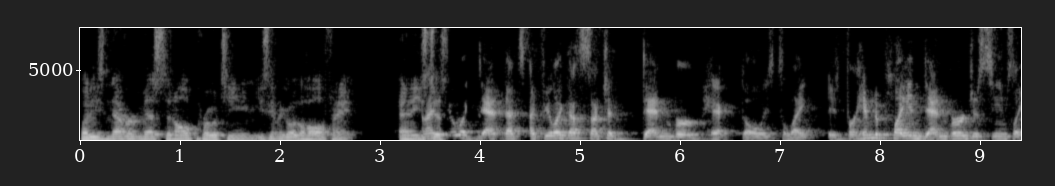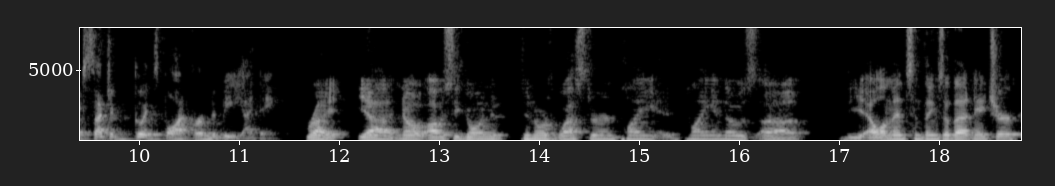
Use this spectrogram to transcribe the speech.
but he's never missed an All Pro team. He's going to go to the Hall of Fame, and he's and just. I feel like Den- that's. I feel like that's such a Denver pick, though. Is to like is for him to play in Denver just seems like such a good spot for him to be. I think. Right. Yeah. No. Obviously, going to, to Northwestern, playing playing in those uh the elements and things of that nature.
